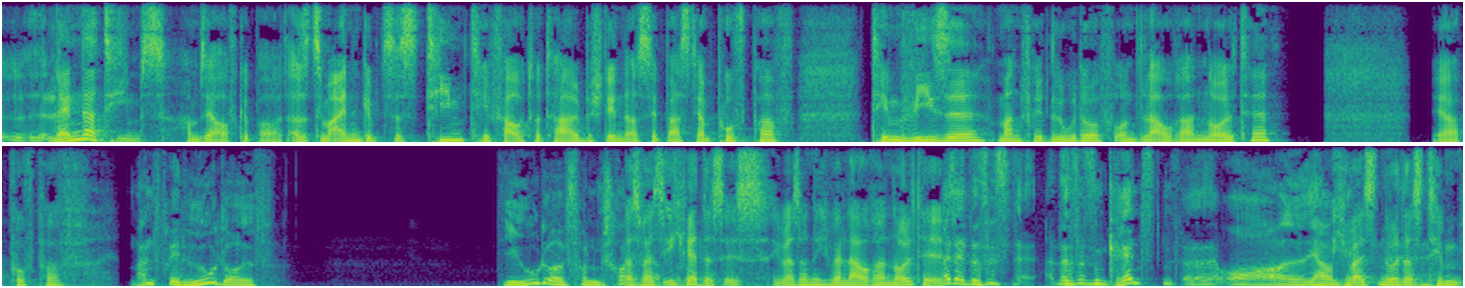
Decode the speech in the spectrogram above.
Länderteams haben sie aufgebaut. Also zum einen gibt es das Team TV Total, bestehend aus Sebastian Puffpaff, Tim Wiese, Manfred Ludolf und Laura Nolte. Ja, Puff Puff. Manfred Ludolf. Die Rudolfs von dem Schrott. Was weiß ich, wer das ist. Ich weiß auch nicht, wer Laura Nolte ist. Alter, das ist, das ist ein Grenzen, äh, oh, ja, okay. Ich weiß nur, dass Tim,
